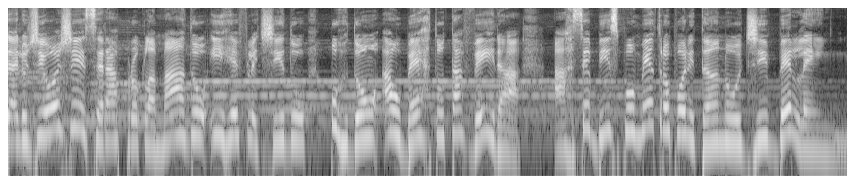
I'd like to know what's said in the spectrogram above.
Evangelho de hoje será proclamado e refletido por Dom Alberto Taveira, arcebispo metropolitano de Belém.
